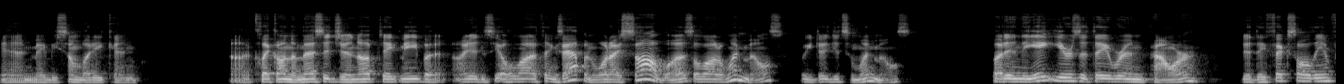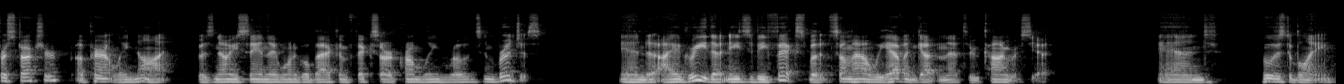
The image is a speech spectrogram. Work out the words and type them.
and maybe somebody can uh, click on the message and update me, but I didn't see a whole lot of things happen. What I saw was a lot of windmills. We did get some windmills. But in the eight years that they were in power, did they fix all the infrastructure? Apparently not, because now he's saying they want to go back and fix our crumbling roads and bridges. And I agree that needs to be fixed, but somehow we haven't gotten that through Congress yet. And who is to blame?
